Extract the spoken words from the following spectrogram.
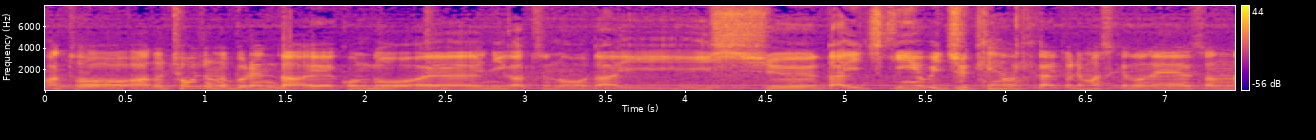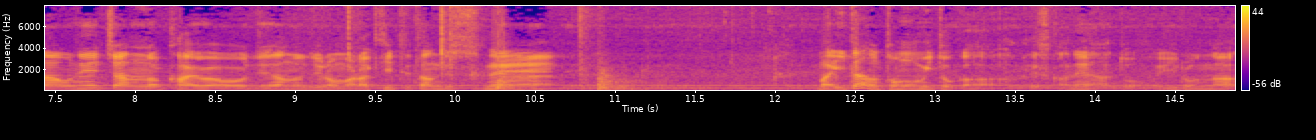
あとあの長女のブレンダー、えー、今度、えー、2月の第1週第1金曜日受験を控えておりますけどね。そんなお姉ちゃんの会話を次男の次郎まだ聞いてたんですね。まあ板野友美とかですかね。あといろんな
